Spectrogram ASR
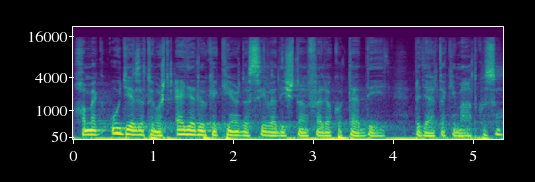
Ha meg úgy érzed, hogy most egyedül kell kinyerd a szíved Isten felé, akkor tedd így. De gyertek, imádkozzunk.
